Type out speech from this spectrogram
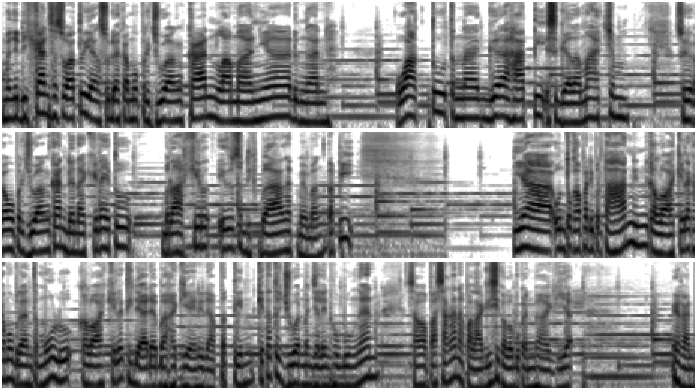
menyedihkan sesuatu yang sudah kamu perjuangkan lamanya dengan waktu, tenaga, hati segala macem. Sudah kamu perjuangkan dan akhirnya itu berakhir itu sedih banget memang. Tapi ya untuk apa dipertahanin kalau akhirnya kamu berantem mulu? Kalau akhirnya tidak ada bahagia yang didapetin? Kita tujuan menjalin hubungan sama pasangan apalagi sih kalau bukan bahagia? Ya kan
